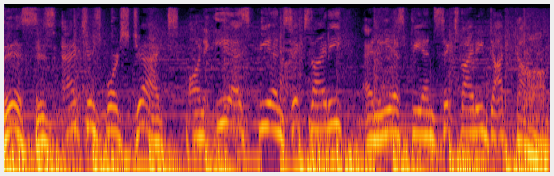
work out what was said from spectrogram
This is Action Sports Jax on ESPN 690 and ESPN690.com.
